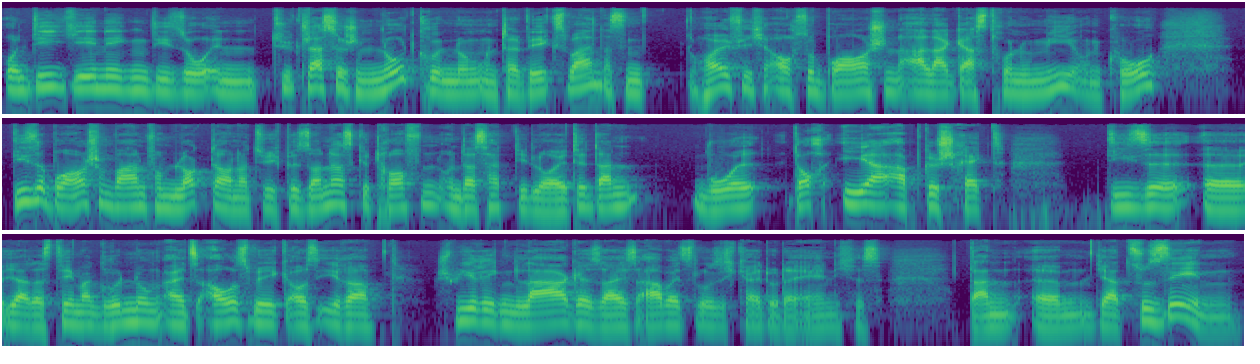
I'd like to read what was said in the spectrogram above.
Und diejenigen, die so in klassischen Notgründungen unterwegs waren, das sind häufig auch so Branchen à la Gastronomie und Co. Diese Branchen waren vom Lockdown natürlich besonders getroffen und das hat die Leute dann wohl doch eher abgeschreckt, diese, äh, ja, das Thema Gründung als Ausweg aus ihrer schwierigen Lage, sei es Arbeitslosigkeit oder ähnliches, dann ähm, ja zu sehen.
